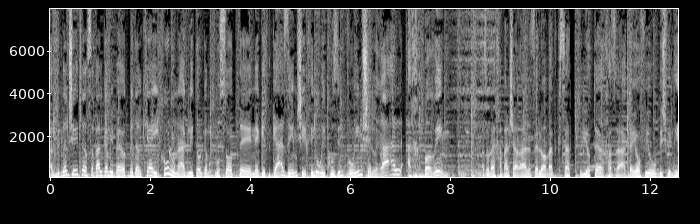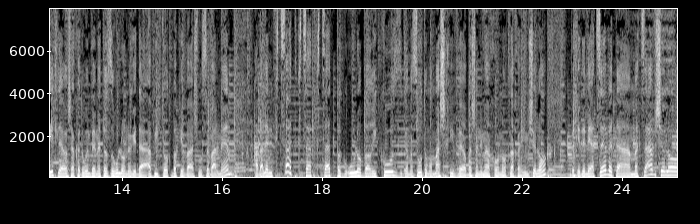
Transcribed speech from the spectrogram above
אז בגלל שהיטלר סבל גם מבעיות בדרכי העיכול, הוא נהג ליטול גם כמוסות אה, נגד גזים שהכילו ריכוזים גבוהים של רעל עכברים. אז אולי חבל שהרעל הזה לא עבד קצת יותר חזק. היופי הוא בשביל היטלר שהכדורים באמת עזרו לו נגד העוויתות בקיבה שהוא סבל מהם, אבל הם קצת קצת קצת פגעו לו בריכוז, גם עשו אותו ממש חיוור בשנים האחרונות לחיים שלו. וכדי לייצב את המצב שלו,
